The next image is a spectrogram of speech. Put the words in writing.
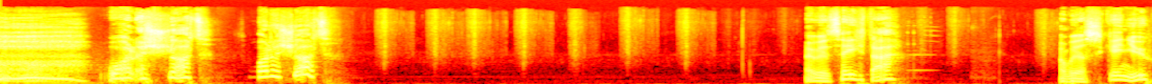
Oh, what a shot! What a shot! I will take that. I will skin you.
